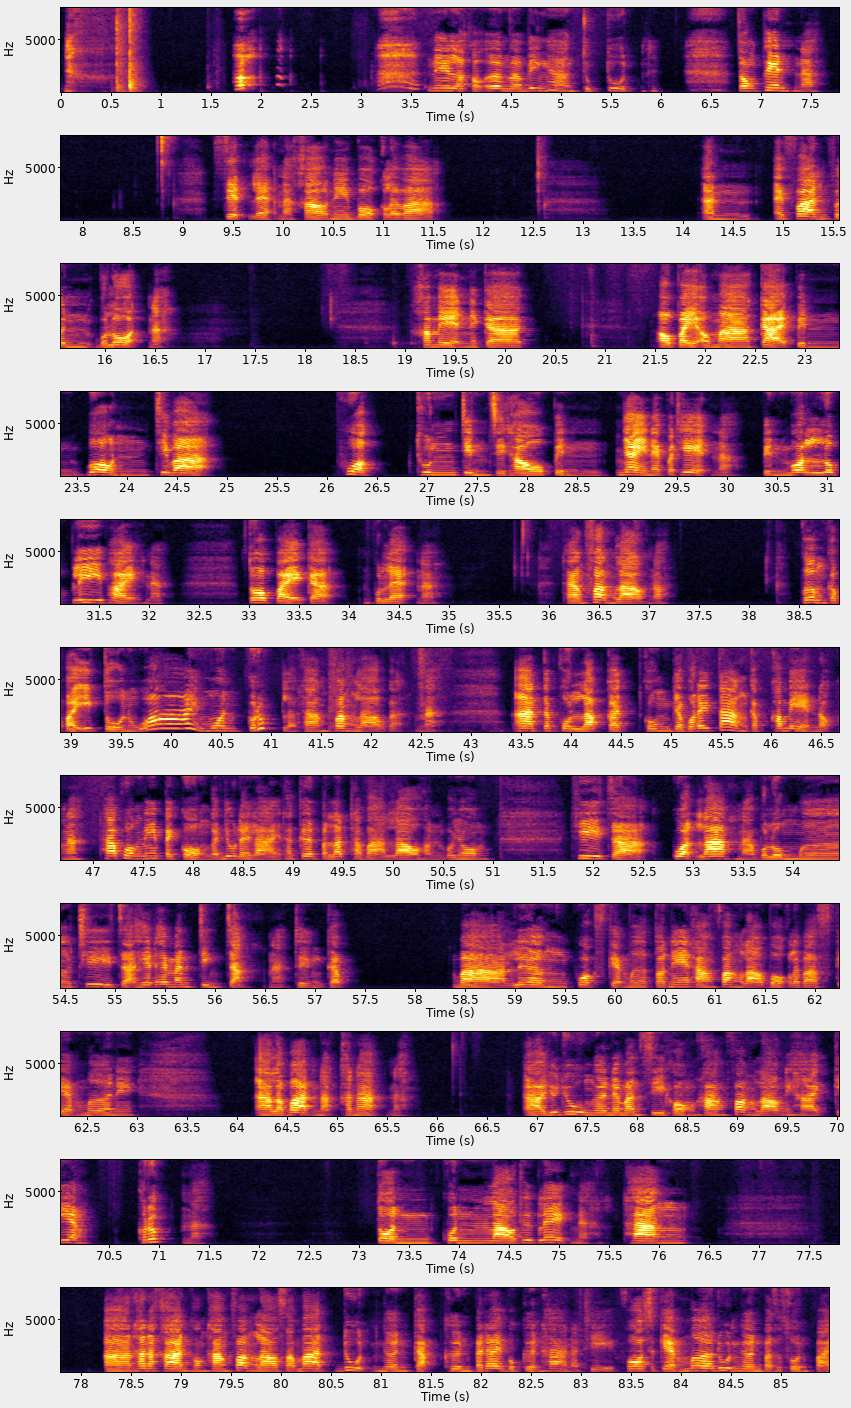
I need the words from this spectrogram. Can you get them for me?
นี่แหละเขาเอิญมาวิ่งห่างจุกตูดต้องเพ่นนะ เสร็จแล้วนะข่าวนี่บอกเลยว่า อันไอฟานเฟินบลอดนะคาเมนในกาเอาไปเอามากลายเป็นบ่อนที่ว่าพวก ทุนจินสีเทาเป็นใหญ่ในประเทศนะเป็นบ่อนลบลี่ภัยนะต่อไปกะบุญและนะทางฝั่งลาวเนาะเพิ่มเข้าไปอีกตัวนึงว้ายมวนกรุ๊ปแล้วทางฝั่งลาวกะนะอาจจะผลลัพธ์ก็คงจะบ่ได้ตั้งกับเขมรดอกนะ ถ้าพวกนี้ไปกองกันอยู่หลาย ๆ ถ้าเกิดเป็นรัฐบาลลาวหันบยม ที่จะ กวดล่างนะบลงมือที่จะเฮ็ดให้มันจริงจังนะถึงกับบาเรื่องพวกสแกมเมอร์ตอนนี้ทางฝั่งลาวบอกเลยว่าสแกมเมอร์นี่อาระบาดหนักขนาดนะอ่ายู่ๆเงินในบัญชีของทางฝั่งลาวนี่หายเกลี้ยงครึบนะตอนคนลาวทึกเลขนะทาง ธนาคารของทางฝั่งลาวสามารถดูดเงินกลับคืนไปได้บ่เกินห้านาที ฟอร์สแกมเมอร์ดูดเงินประชาชนไป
